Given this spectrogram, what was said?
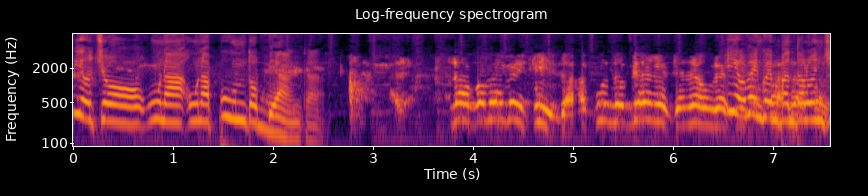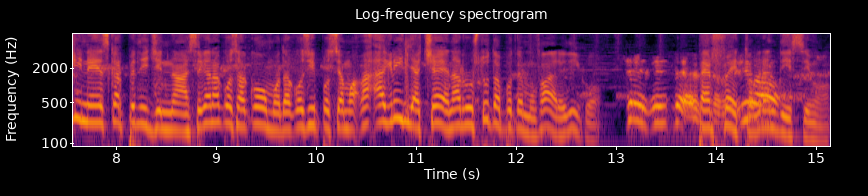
io ho una, una punto bianca. No, come vestito, appunto bianco ce n'è un vestito. Io vengo in pantaloncini e scarpe di ginnastica, è una cosa comoda, così possiamo. Ma a griglia c'è, una rustuta potremmo fare, dico. Sì, sì, certo. Perfetto, Io- grandissimo.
